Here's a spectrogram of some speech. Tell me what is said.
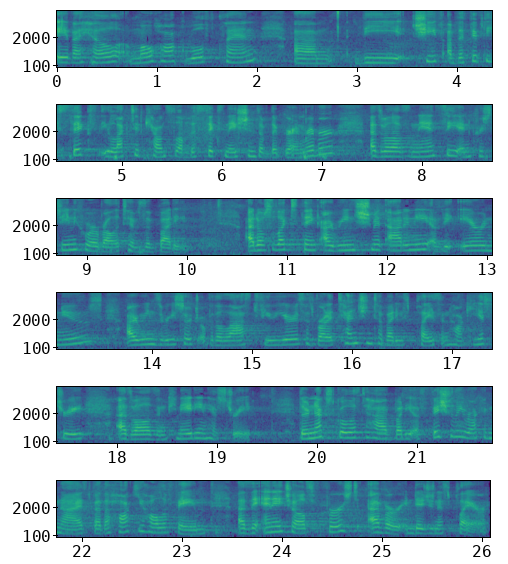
Ava Hill, Mohawk Wolf Clan, um, the Chief of the 56th elected Council of the Six Nations of the Grand River, as well as Nancy and Christine, who are relatives of Buddy. I'd also like to thank Irene Schmidt-Adeny of the Ayr News. Irene's research over the last few years has brought attention to Buddy's place in hockey history as well as in Canadian history. Their next goal is to have Buddy officially recognized by the Hockey Hall of Fame as the NHL's first ever Indigenous player.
